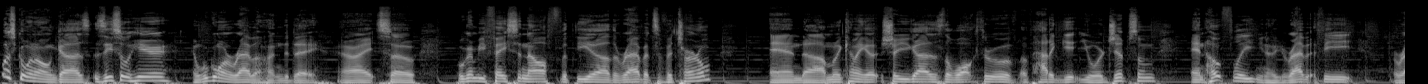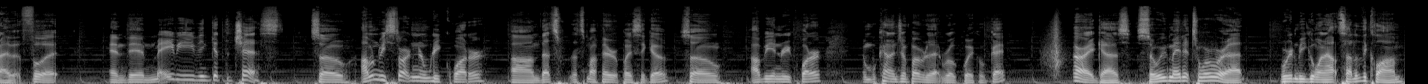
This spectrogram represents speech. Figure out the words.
What's going on guys? Xecil here and we're going rabbit hunting today. Alright, so we're going to be facing off with the uh, the rabbits of Aeternum and uh, I'm going to kind of show you guys the walkthrough of, of how to get your gypsum and hopefully, you know, your rabbit feet, a rabbit foot, and then maybe even get the chest. So I'm going to be starting in Reekwater. Um, that's, that's my favorite place to go. So I'll be in Reekwater and we'll kind of jump over to that real quick, okay? Alright guys, so we've made it to where we're at. We're going to be going outside of the climb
